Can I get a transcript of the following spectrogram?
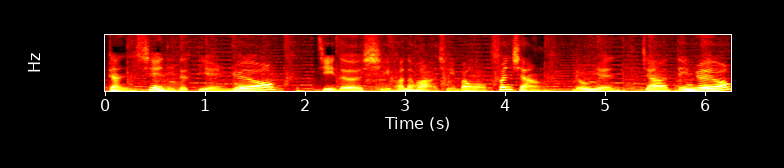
感谢你的点阅哦，记得喜欢的话，请帮我分享、留言、加订阅哦。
